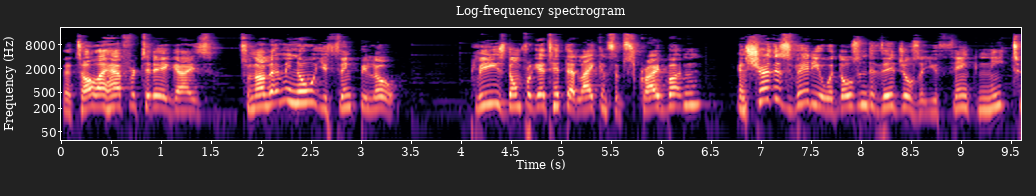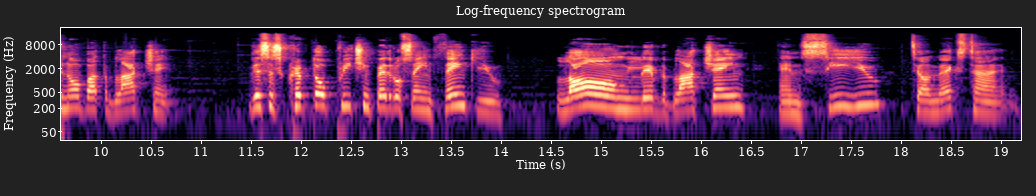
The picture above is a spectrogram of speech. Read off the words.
That's all I have for today, guys. So now let me know what you think below. Please don't forget to hit that like and subscribe button. And share this video with those individuals that you think need to know about the blockchain. This is Crypto Preaching Pedro saying thank you. Long live the blockchain and see you till next time.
